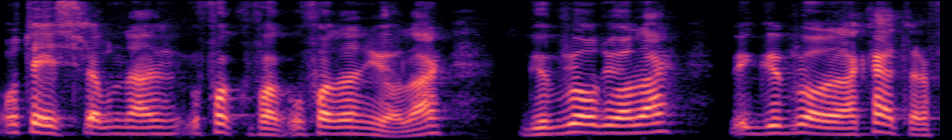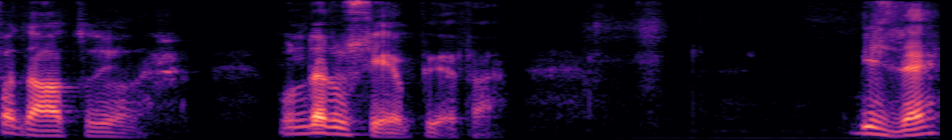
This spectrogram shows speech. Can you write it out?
O tesiste bunlar ufak ufak ufalanıyorlar. Gübre oluyorlar ve gübre olarak her tarafa dağıtılıyorlar. Bunu da Rusya yapıyor efendim. Biz de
